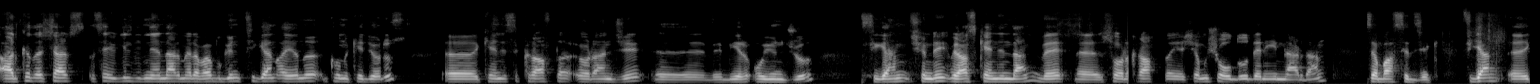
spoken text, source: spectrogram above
Arkadaşlar, sevgili dinleyenler merhaba. Bugün Figen Ayan'ı konuk ediyoruz. Ee, kendisi Craft'ta öğrenci e, ve bir oyuncu. Figen şimdi biraz kendinden ve e, sonra Craft'ta yaşamış olduğu deneyimlerden size bahsedecek. Figen e,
